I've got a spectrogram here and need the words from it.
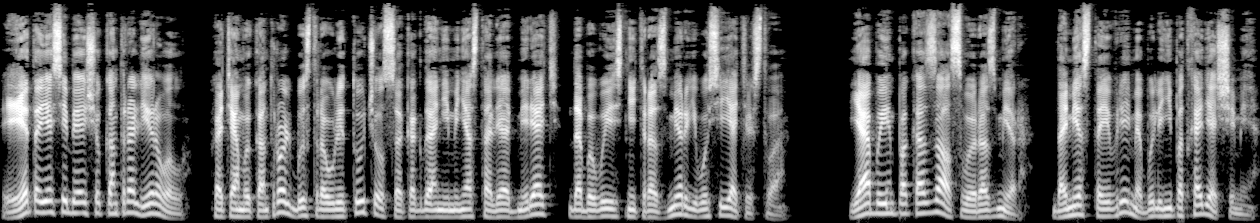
И это я себя еще контролировал, хотя мой контроль быстро улетучился, когда они меня стали обмерять, дабы выяснить размер его сиятельства. Я бы им показал свой размер, да место и время были неподходящими.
